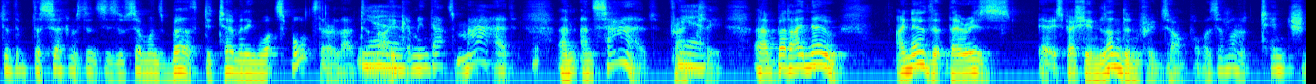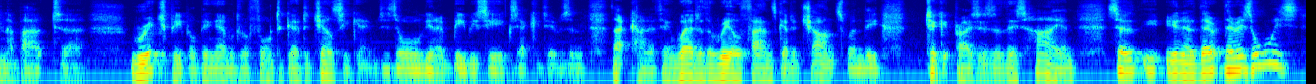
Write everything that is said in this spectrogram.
to the, the circumstances of someone's birth determining what sports they're allowed to Yeah. like? I mean, that's mad and, and sad, frankly. Uh, but I know, I know that there is, especially in London, for example, there's a lot of tension about. Uh, Rich people being able to afford to go to Chelsea games. It's all, you know, BBC executives and that kind of thing. Where do the real fans get a chance when the ticket prices are this high? And so, you know, there there is always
